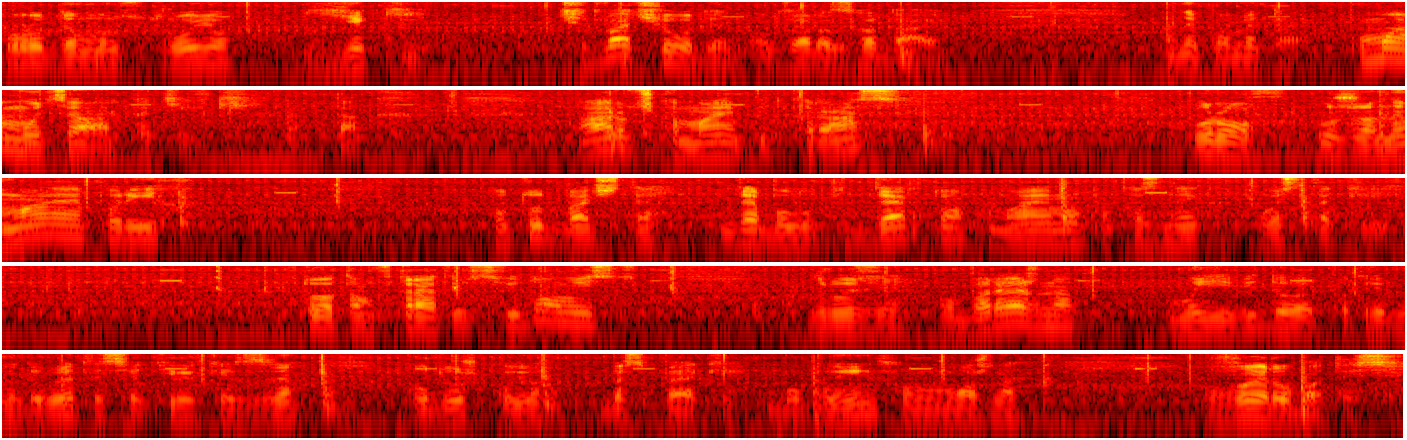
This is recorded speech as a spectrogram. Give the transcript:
продемонструю, які. Чи два, чи один. От зараз згадаю. Не пам'ятаю. По-моєму, ця арка тільки. Так. Арочка має підкрас. Порог уже немає поріг. Отут, бачите, де було піддерто, маємо показник ось такий. Хто там втратив свідомість, друзі, обережно. Мої відео потрібно дивитися тільки з подушкою безпеки, бо по-іншому можна вирубатись.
